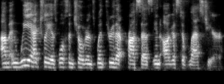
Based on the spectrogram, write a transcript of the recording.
Um, and we actually as wolfson children's went through that process in august of last year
